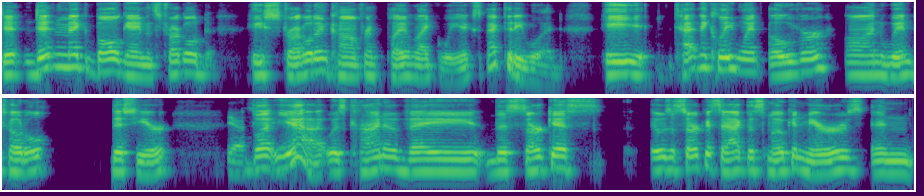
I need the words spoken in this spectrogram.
Did, didn't make a bowl game and struggled. He struggled in conference play like we expected he would. He technically went over on win total this year. Yes. But yeah, it was kind of a the circus. It was a circus act, the smoke and mirrors, and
